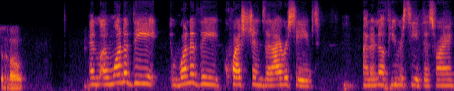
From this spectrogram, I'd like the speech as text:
so. And one of the one of the questions that I received, I don't know if you received this, Ryan,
